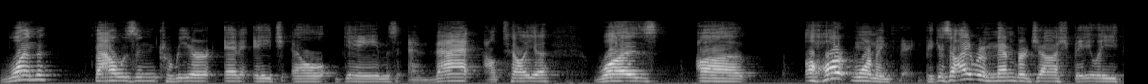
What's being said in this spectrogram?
1,000 career NHL games, and that, I'll tell you, was uh, a heartwarming thing because I remember Josh Bailey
